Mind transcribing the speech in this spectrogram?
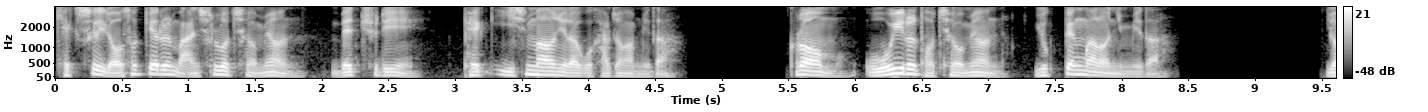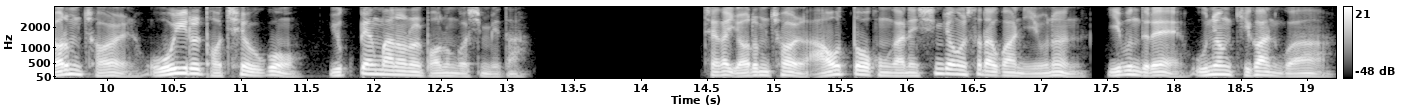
객실 6개를 만실로 채우면 매출이 120만 원이라고 가정합니다. 그럼 5일을 더 채우면 600만 원입니다. 여름철 5일을 더 채우고 600만 원을 버는 것입니다. 제가 여름철 아웃도어 공간에 신경을 쓰라고 한 이유는 이분들의 운영 기관과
